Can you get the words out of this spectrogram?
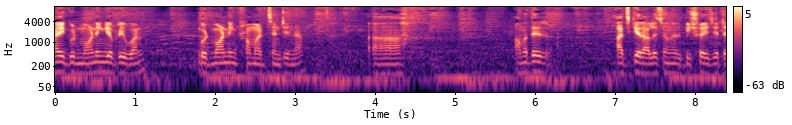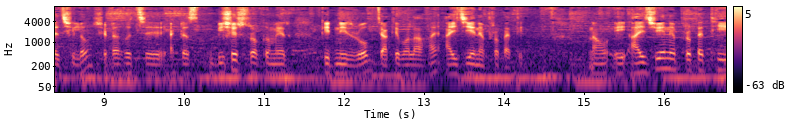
Hi, good morning, everyone. Good morning from Argentina. Uh, আমাদের আজকের আলোচনার বিষয় যেটা ছিল সেটা হচ্ছে একটা বিশেষ রকমের কিডনির রোগ যাকে বলা হয় আইজিএ নেফ্রোপ্যাথি নাও এই আইজিএ নেফ্রোপ্যাথি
